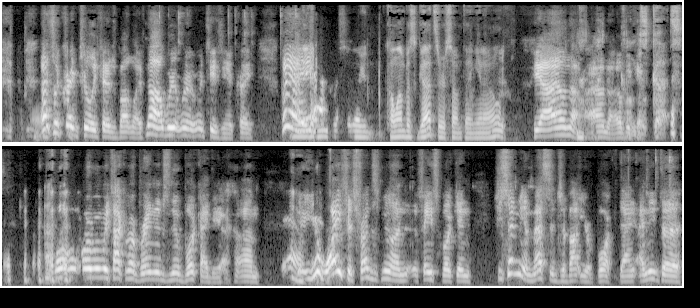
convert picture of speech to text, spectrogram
that's what Craig truly cares about in life. No, we're, we're, we're teasing you, Craig. But yeah, yeah, like Columbus guts or something, you know. Yeah, I don't know. I don't know. It'll be. Columbus guts. or, or when we talk about Brandon's new book idea. Um, Yeah. Your wife is friends with me on Facebook, and she sent me a message about your book that I, I need to.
